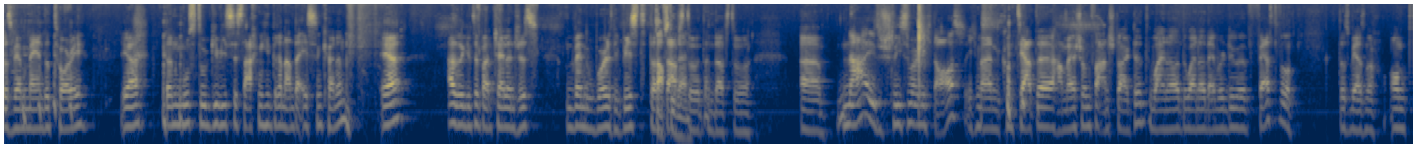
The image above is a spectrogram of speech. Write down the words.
das wär mandatory. Ja, dann musst du gewisse Sachen hintereinander essen können. Ja, also gibt es ein paar Challenges. Und wenn du worthy bist, dann Darfst darfst, du du, dann darfst du. Äh, na, ich schließe mal nicht aus. Ich meine, Konzerte haben wir ja schon veranstaltet. Why not, why not ever do a festival? Das wäre es noch. Und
